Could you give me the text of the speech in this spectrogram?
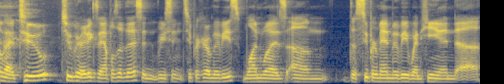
Okay, two two great examples of this in recent superhero movies. One was um, the Superman movie when he and uh,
